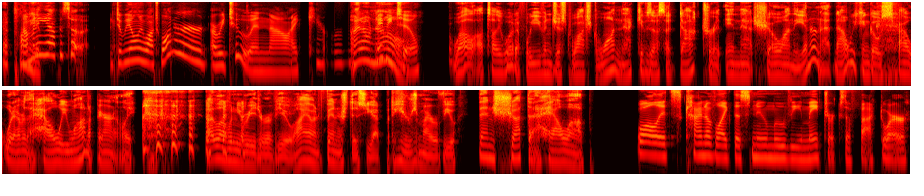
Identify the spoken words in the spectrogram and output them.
Got How plenty. many episodes? Do we only watch one or are we two And now? I can't remember. I don't know. Maybe two. Well, I'll tell you what, if we even just watched one, that gives us a doctorate in that show on the internet. Now we can go spout whatever the hell we want, apparently. I love when you read a review. I haven't finished this yet, but here's my review. Then shut the hell up. well, it's kind of like this new movie Matrix effect where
